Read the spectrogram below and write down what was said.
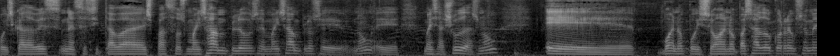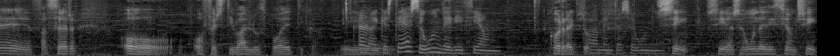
pois cada vez necesitaba espazos máis amplos e máis amplos e, non? eh, máis axudas, non? E, bueno, pois o ano pasado correuseme facer o, o Festival Luz Poética. E... Claro, que este é a segunda edición. Correcto. Solamente a segunda. Sí, sí, a segunda edición, sí.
